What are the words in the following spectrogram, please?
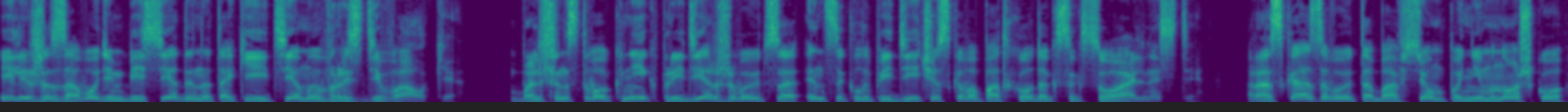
или же заводим беседы на такие темы в раздевалке. Большинство книг придерживаются энциклопедического подхода к сексуальности – рассказывают обо всем понемножку,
